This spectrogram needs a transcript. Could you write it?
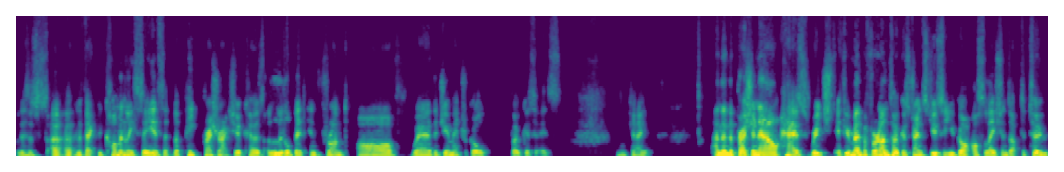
this is uh, uh, an effect we commonly see is that the peak pressure actually occurs a little bit in front of where the geometrical focus is. Okay. And then the pressure now has reached, if you remember for an unfocused transducer, you got oscillations up to two.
